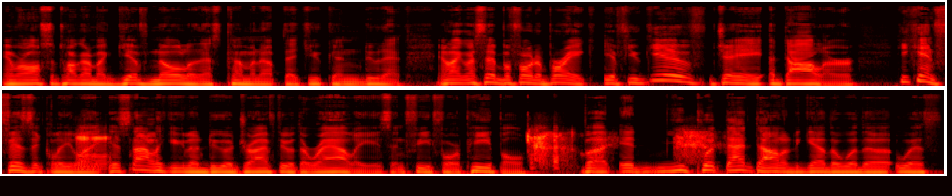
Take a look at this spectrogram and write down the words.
And we're also talking about Give NOLA that's coming up that you can do that. And like I said before the break, if you give Jay a dollar, he can't physically like mm-hmm. it's not like you're going to do a drive through at the Rally's and feed four people, but it you put that dollar together with a with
